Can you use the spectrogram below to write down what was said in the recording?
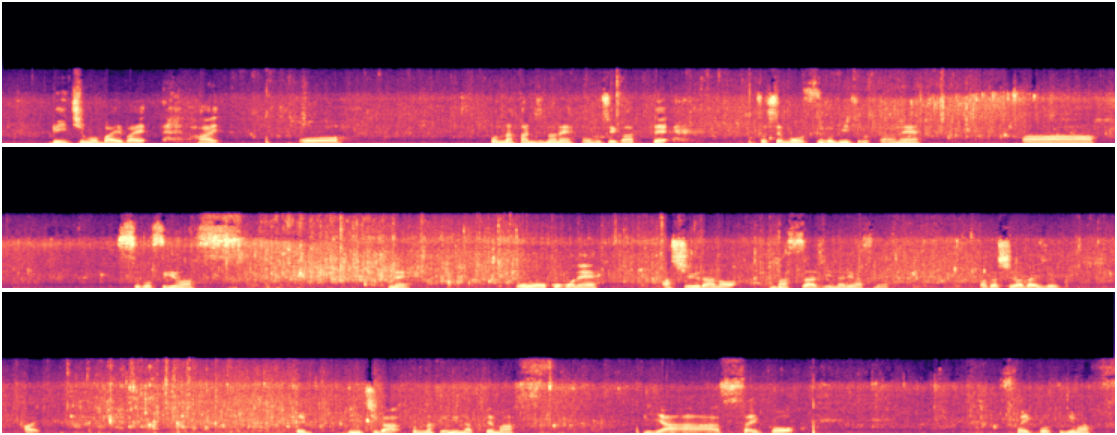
ビーチも映え映え。はい。おー、こんな感じのね、オブジェがあって、そしてもうすぐビーチですからね。あー、すごすぎます。ね。おー、ここね、足裏の マッサージになりますね。私は大丈夫。はい。で、ビーチがこんな風になってます。いやー、最高。最高すぎます。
